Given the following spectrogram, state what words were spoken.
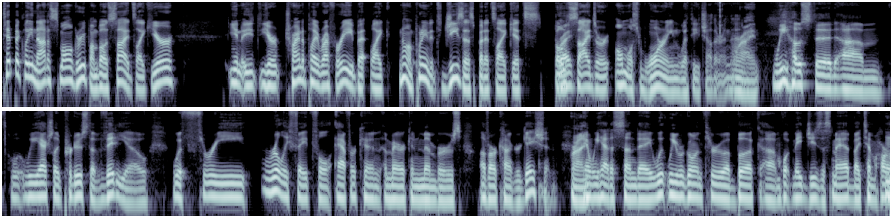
typically not a small group on both sides. Like you're you know, you- you're trying to play referee, but like no, I'm putting it to Jesus, but it's like it's both Right. sides are almost warring with each other in that. right. we hosted um we actually produced a video with three really faithful african american members of our congregation Right. and we had a sunday we, we were going through a book um, what made jesus mad by tim harlow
